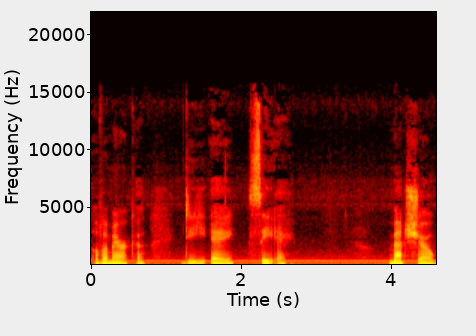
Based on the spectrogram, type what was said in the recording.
of America, DACA. Match Show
